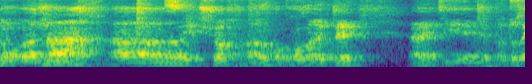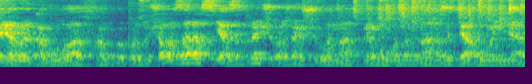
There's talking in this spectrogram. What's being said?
Ну, е, на, е, якщо е, говорити е, ті, про ту заяву, яка була е, прозвучала зараз, я заперечую, вважаю, що вона спрямована на затягування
